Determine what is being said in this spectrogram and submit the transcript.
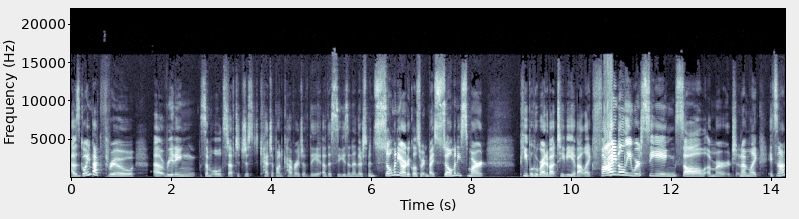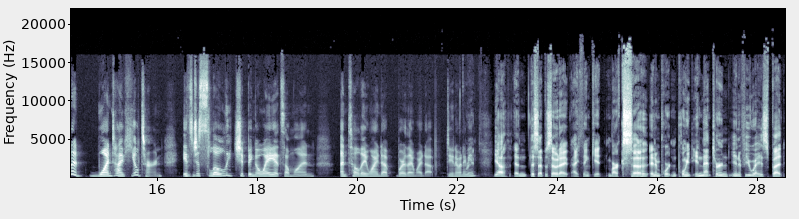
I was going back through uh, reading some old stuff to just catch up on coverage of the of the season, and there's been so many articles written by so many smart people who write about TV about like finally we're seeing Saul emerge, and I'm like, it's not a one time heel turn. It's just slowly chipping away at someone until they wind up where they wind up. Do you know what I mean? Yeah, and this episode, I, I think it marks uh, an important point in that turn in a few ways, but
